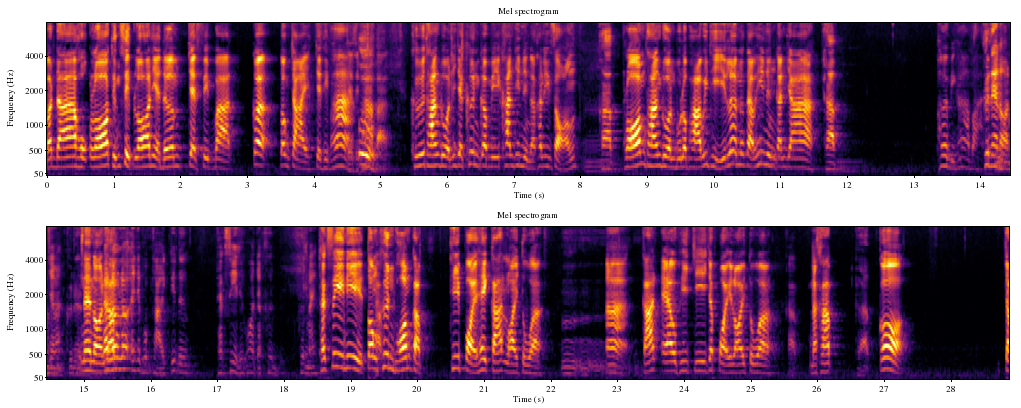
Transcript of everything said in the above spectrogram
บรรดา 6 ล้อถึง 10 ล้อเนี่ยเดิม 70 บาท ก็ต้องจ่าย 75 75 บาท คือทางด่วนที่จะขึ้นก็มีขั้นที่ 1 กับขั้นที่ ครับ2 พร้อมทางด่วนบุรพาวิถีเริ่มตั้งแต่วันที่ 1 กันยาครับเพิ่มอีก 5 บาท ขึ้นแน่นอนใช่ไหมขึ้นแน่นอนแล้วครับ แล้วแล้วไอ้ที่ผมถามอีกนิดนึงแท็กซี่ที่ว่าจะขึ้นขึ้นไหม แท็กซี่นี่ต้องครับขึ้นพร้อมกับที่ปล่อยให้การ์ดลอยตัวอืมอืมอืมอ่าการ์ด LPG จะปล่อยลอยตัวครับ นะครับ ครับก็จะ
